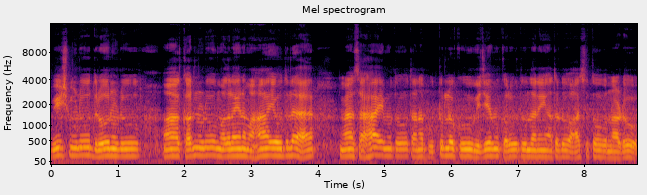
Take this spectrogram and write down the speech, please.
భీష్ముడు ద్రోణుడు కర్ణుడు మొదలైన మహాయోధుల సహాయముతో తన పుత్రులకు విజయం కలుగుతుందని అతడు ఆశతో ఉన్నాడు.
